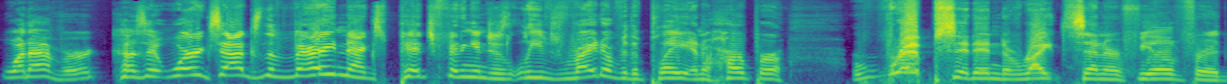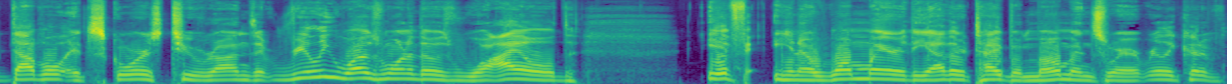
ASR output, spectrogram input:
Whatever, because it works out. Because the very next pitch, Finnegan just leaves right over the plate, and Harper rips it into right center field for a double. It scores two runs. It really was one of those wild, if, you know, one way or the other type of moments where it really could have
